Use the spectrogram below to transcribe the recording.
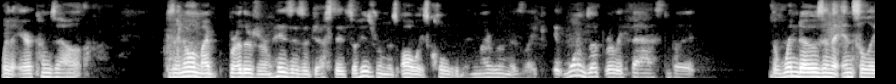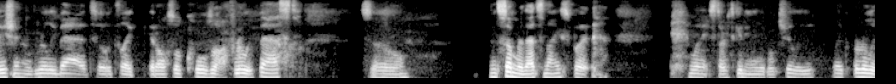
where the air comes out? Because I know in my brother's room his is adjusted so his room is always cold and my room is like it warms up really fast but the windows and the insulation are really bad so it's like it also cools off really fast. So in summer that's nice but when it starts getting a little chilly like early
